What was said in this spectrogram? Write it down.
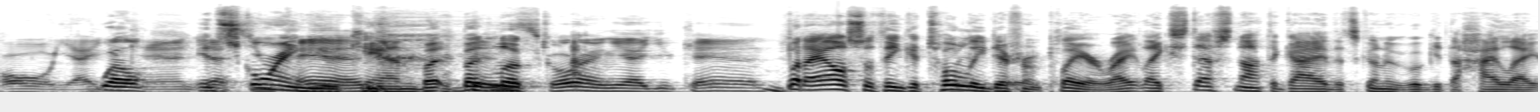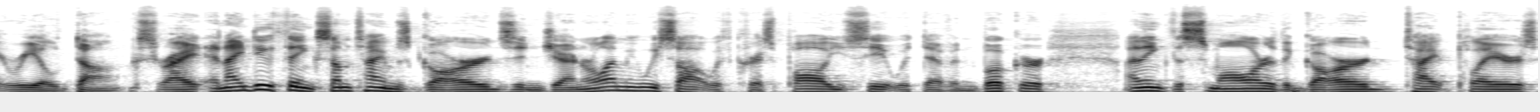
oh yeah, you Well, can. in Yes, scoring you can, but- but In look- scoring, yeah, you can. But I also think a totally different player, right? Like Steph's not the guy that's going to go get the highlight reel dunks, right? And I do think sometimes guards in general. I mean, we saw it with Chris Paul. You see it with Devin Booker. I think the smaller the guard type players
